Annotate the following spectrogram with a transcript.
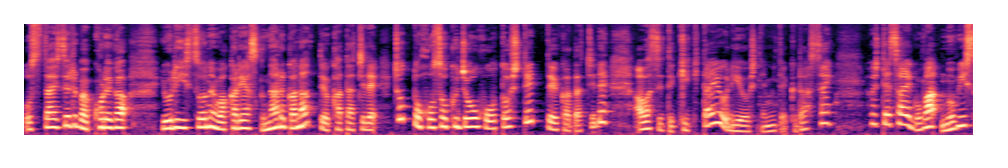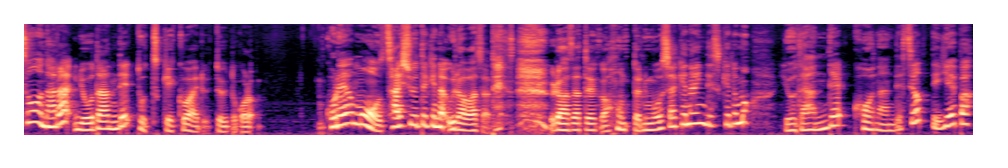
お伝えすればこれがより一層ね分かりやすくなるかなっていう形でちょっと補足情報としてっていう形で合わせて聞きたいを利用してみてください。そして最後が伸びそうなら余談でと付け加えるというところ。これはもう最終的な裏技です。裏技というか本当に申し訳ないんですけども余談でこうなんですよって言えば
